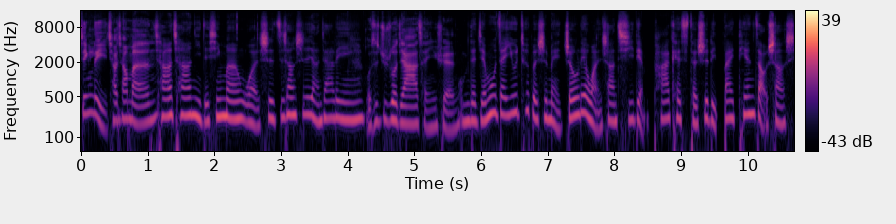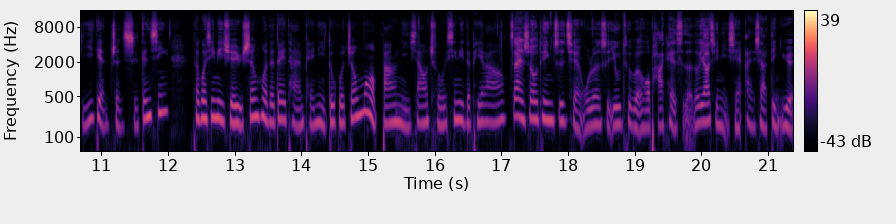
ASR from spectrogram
心理敲敲门，敲敲你的心门。我是咨商师杨嘉玲，我是剧作家陈怡璇。我们的节目在 YouTube 是每周六晚上七点，Podcast 是礼拜天早上十一点准时更新。透过心理学与生活的对谈，陪你度过周末，帮你消除心理的疲劳。在收听之前，无论是 YouTube 或 Podcast 的，都邀请你先按下订阅，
